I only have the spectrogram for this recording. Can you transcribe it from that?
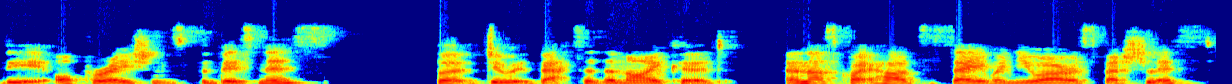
the operations of the business, but do it better than I could. And that's quite hard to say when you are a specialist.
